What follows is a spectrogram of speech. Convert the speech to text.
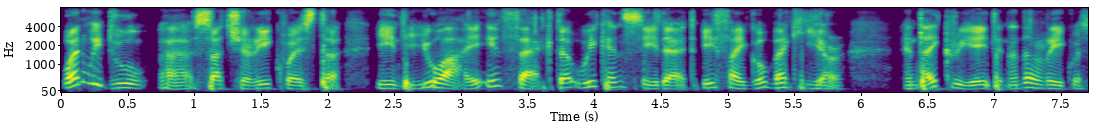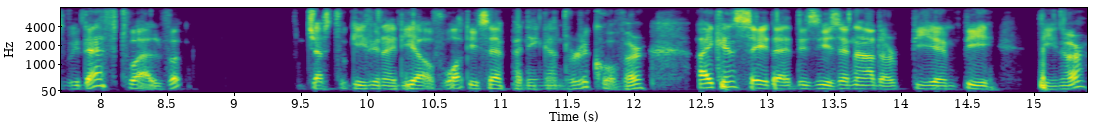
when we do uh, such a request uh, in the UI, in fact, uh, we can see that if I go back here and I create another request with F12, just to give you an idea of what is happening under recover, I can say that this is another PnP dinner.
